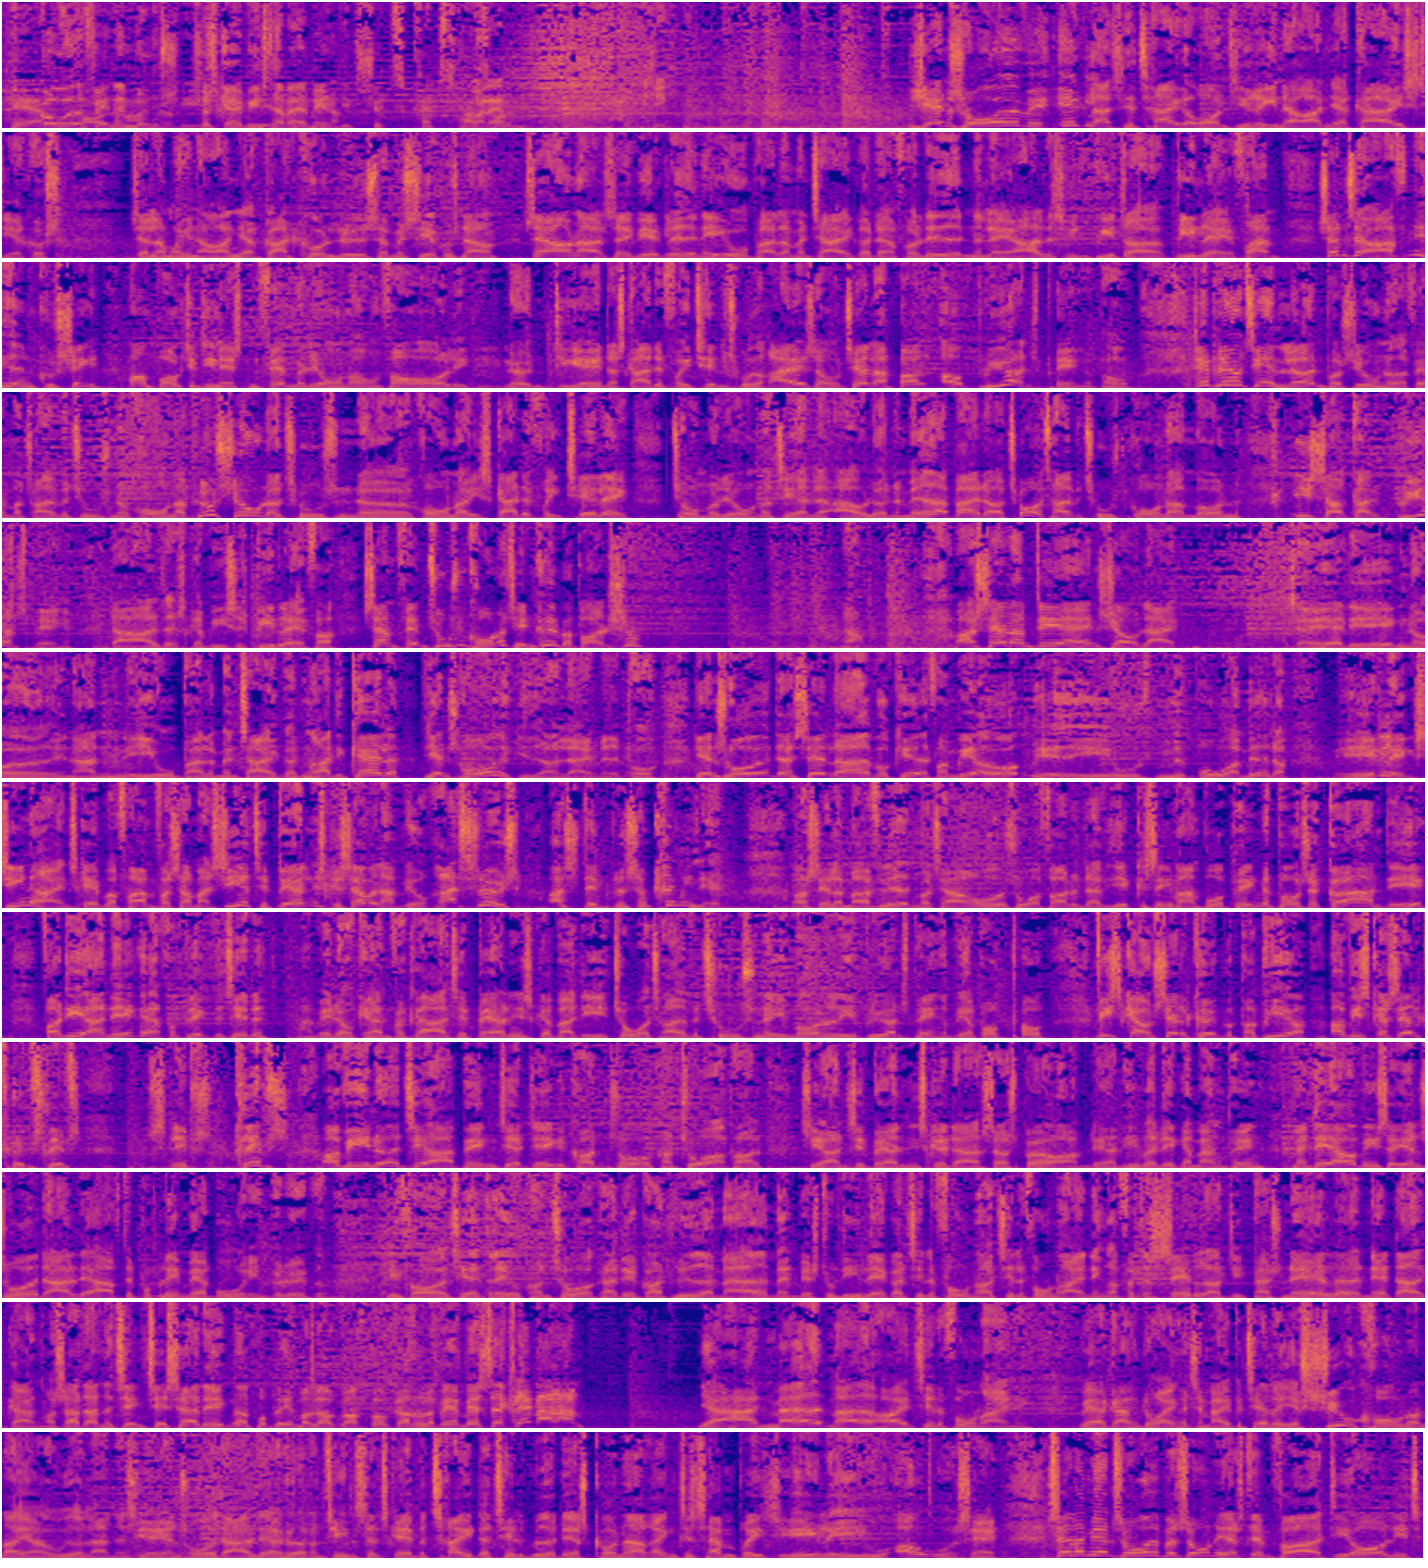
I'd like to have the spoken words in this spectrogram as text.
Her er Gå ud og find en mus, så skal jeg vise dig, hvad jeg mener. Hvordan? Okay. Jens Rode vil ikke lade sig trække rundt i Rina Ranja Karis cirkus. Selvom Rina Ranja godt kun lyder som et cirkusnavn, så er hun altså i virkeligheden EU-parlamentariker, der forleden lagde alle sine bidrag, bilag frem, sådan så offentligheden kunne se, hvor hun brugte de næsten 5 millioner, hun får årligt i løn, diæt og skattefri tilskud, rejser, hotelophold og blyantspenge på. Det blev til en løn på 735.000 kroner plus 700.000 øh, kroner i skattefri tillæg, 2 millioner til at aflønne medarbejdere og 32.000 kroner om måneden i såkaldt blyantspenge, der aldrig skal vises bilag for, samt 5.000 kroner til indkøb af bolcher. Nå. Og selvom det er en sjov leg, så er det ikke noget en anden EU-parlamentariker, den radikale Jens Rode gider at lege med på. Jens Rode, der selv har advokeret for mere åbenhed i EU's brug af midler, vil ikke lægge sine regnskaber frem, for som han siger til Berlingske, så vil han blive retsløs og stemplet som kriminel. Og selvom offentligheden må tage Rodes ord for det, da vi ikke kan se, hvad han bruger pengene på, så gør han det ikke, fordi han ikke er forpligtet til det. Han vil dog gerne forklare til Berlingske, hvad de 32.000 i månedlige blyantspenge bliver brugt på. Vi skal jo selv købe papir, og vi skal selv købe slips. Slips? Klips! Og vi er nødt til at have penge til at dække kontor, kontorophold, siger han til Berlinske, der så spørger, om det alligevel ikke er mange penge. Men det afviser Jens Rode, der aldrig har haft et problem med at bruge hele beløbet. I forhold til at drive kontor kan det godt lyde af meget, men hvis du lige lægger telefoner og telefonregninger for dig selv og dit personale, netadgang og sådanne ting til, så er det ikke noget problem at logge op på. Kan du lade være med at sidde og klemme alderen? Jeg har en meget, meget høj telefonregning. Hver gang du ringer til mig, betaler jeg 7 kroner, når jeg er ude af landet, siger Jens Rode, der aldrig har hørt om teleselskabet 3, der tilbyder deres kunder at ringe til samme pris i hele EU og USA. Selvom Jens Rode personligt har stemt for, at de årligt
